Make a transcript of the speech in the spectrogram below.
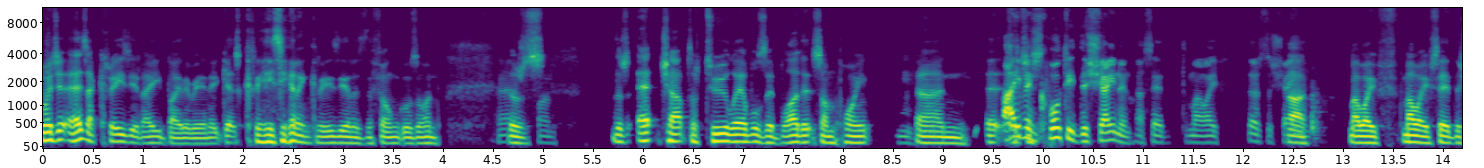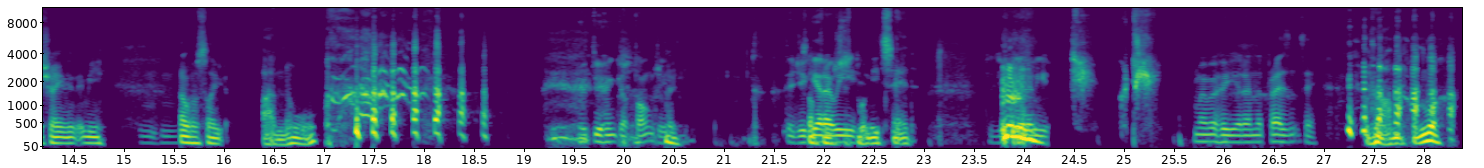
which it is a crazy ride, by the way, and it gets crazier and crazier as the film goes on. Yeah, There's- fun. There's it chapter two levels of blood at some point, Mhm. and it, I it even just- quoted The Shining. I said to my wife, "There's The Shining." my wife my wife said The Shining to me. Mhm. I was like, I know. Who do you think you're talking to? Did you Sometimes get a you wee? just don't need said. Did you get a wee? Remember who you're in the presidency? No, I'm, I'm not.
